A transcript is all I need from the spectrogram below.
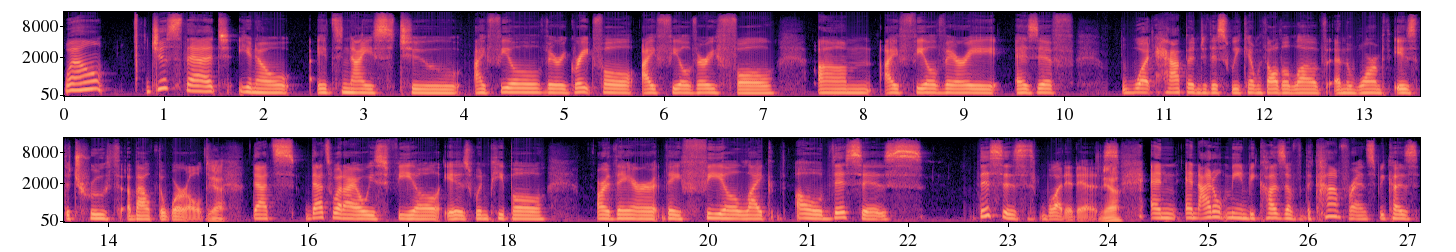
Well, just that, you know, it's nice to, I feel very grateful. I feel very full. Um, I feel very as if what happened this weekend with all the love and the warmth is the truth about the world. Yeah. That's that's what I always feel is when people are there, they feel like, oh, this is this is what it is. Yeah. And and I don't mean because of the conference because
